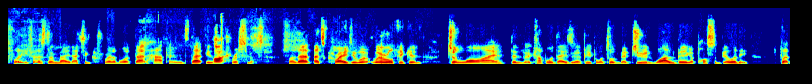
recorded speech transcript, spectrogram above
21st of May, that's incredible. If that happens, that is I- Christmas. So that that's crazy. We're, we're all thinking July. Then a couple of days ago, people were talking about June 1 being a possibility. But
